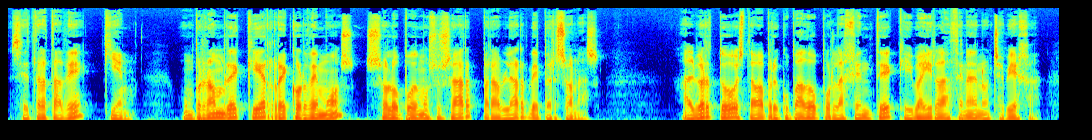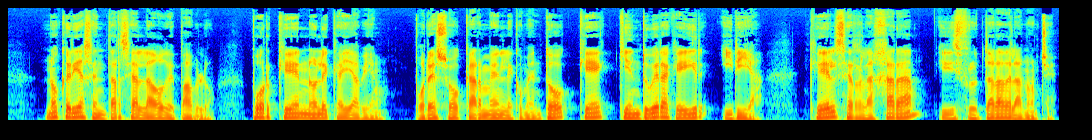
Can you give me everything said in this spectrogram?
se trata de quién, un pronombre que, recordemos, solo podemos usar para hablar de personas. Alberto estaba preocupado por la gente que iba a ir a la cena de Nochevieja. No quería sentarse al lado de Pablo, porque no le caía bien. Por eso Carmen le comentó que quien tuviera que ir iría, que él se relajara y disfrutara de la noche.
